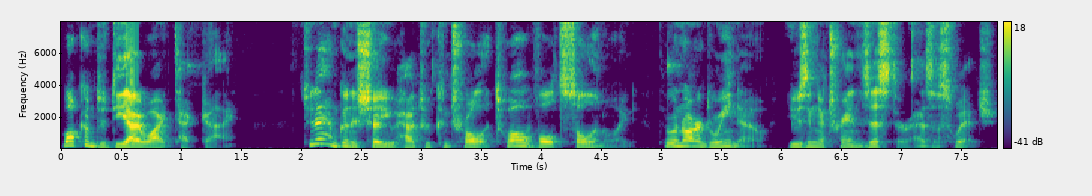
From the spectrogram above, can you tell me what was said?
welcome to DIY Tech Guy. Today I'm going to show you how to control a 12 volt solenoid through an Arduino using a transistor as a switch.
